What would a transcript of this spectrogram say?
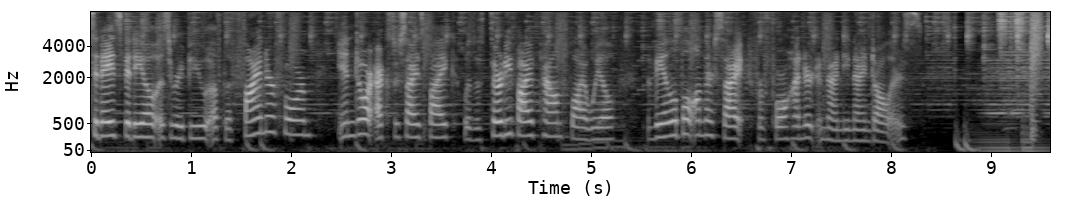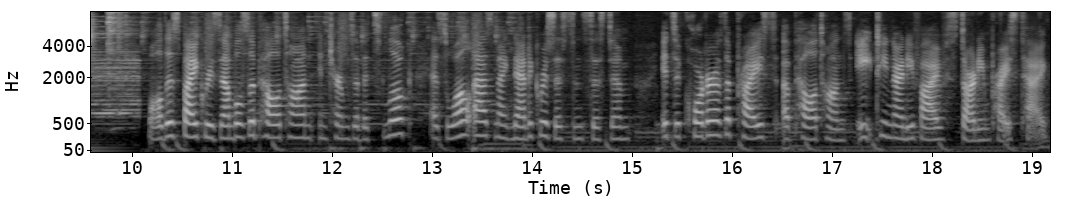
Today's video is a review of the Finer Form indoor exercise bike with a 35 pound flywheel available on their site for $499. While this bike resembles a Peloton in terms of its look as well as magnetic resistance system, it's a quarter of the price of Peloton's 1895 starting price tag.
